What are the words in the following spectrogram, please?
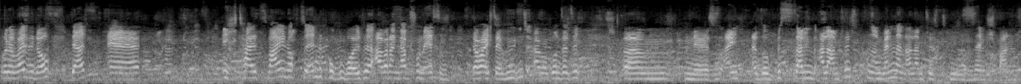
Und dann weiß ich noch, dass äh, ich Teil 2 noch zu Ende gucken wollte, aber dann gab es schon Essen. Da war ich sehr wütend, aber grundsätzlich, ähm, nee, es ist eigentlich, also bis dann alle am Tisch sitzen und wenn dann alle am Tisch sitzen, ist es entspannt.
